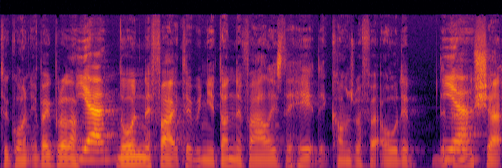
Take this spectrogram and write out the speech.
to go into Big Brother. Yeah. Knowing the fact that when you've done the valleys, the hate that comes with it, all the the Yeah. bullshit.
